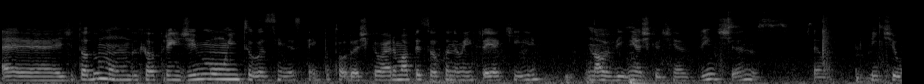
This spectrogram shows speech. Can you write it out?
É, de todo mundo, que eu aprendi muito, assim, nesse tempo todo. Acho que eu era uma pessoa, quando eu entrei aqui, novinha, acho que eu tinha 20 anos, sei lá, 21.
